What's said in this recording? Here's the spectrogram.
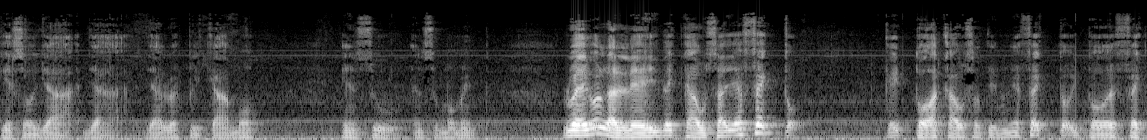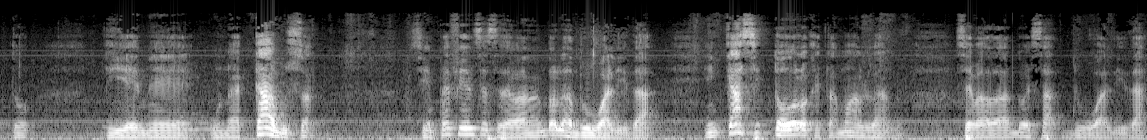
y eso ya, ya, ya lo explicamos en su, en su momento. Luego la ley de causa y efecto que Toda causa tiene un efecto y todo efecto tiene una causa. Siempre fíjense, se va dando la dualidad. En casi todo lo que estamos hablando se va dando esa dualidad,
